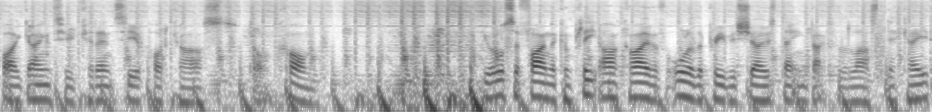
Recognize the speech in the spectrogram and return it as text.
by going to cadenciapodcast.com. You'll also find the complete archive of all of the previous shows dating back for the last decade,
